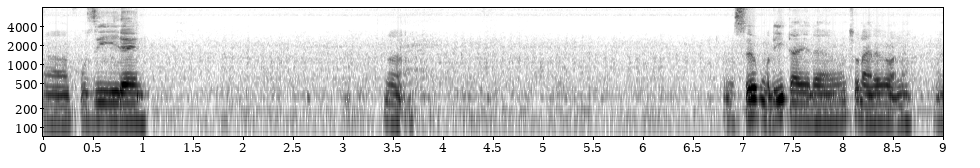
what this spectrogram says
À, Fuji đen Đó. Dạ. xước một ít đây là chỗ này đây các bạn này. Dạ.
